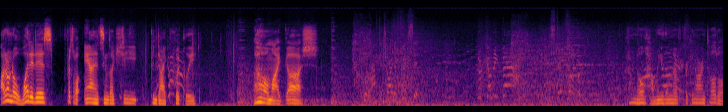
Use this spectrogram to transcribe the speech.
I don't know what it is. First of all, Ann, it seems like she can die quickly. Oh my gosh. We'll have to try to fix it. They're coming back! Stay covered. I don't know how many of them there freaking are in total.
